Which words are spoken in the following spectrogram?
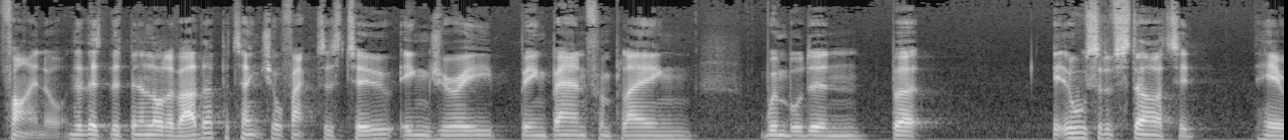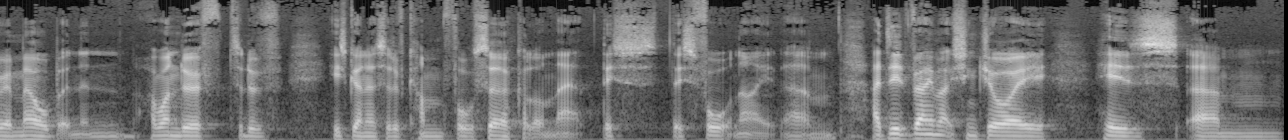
final. There's, there's been a lot of other potential factors too injury, being banned from playing Wimbledon, but it all sort of started here in Melbourne, and I wonder if sort of he's going to sort of come full circle on that this this fortnight. Um, I did very much enjoy his um,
